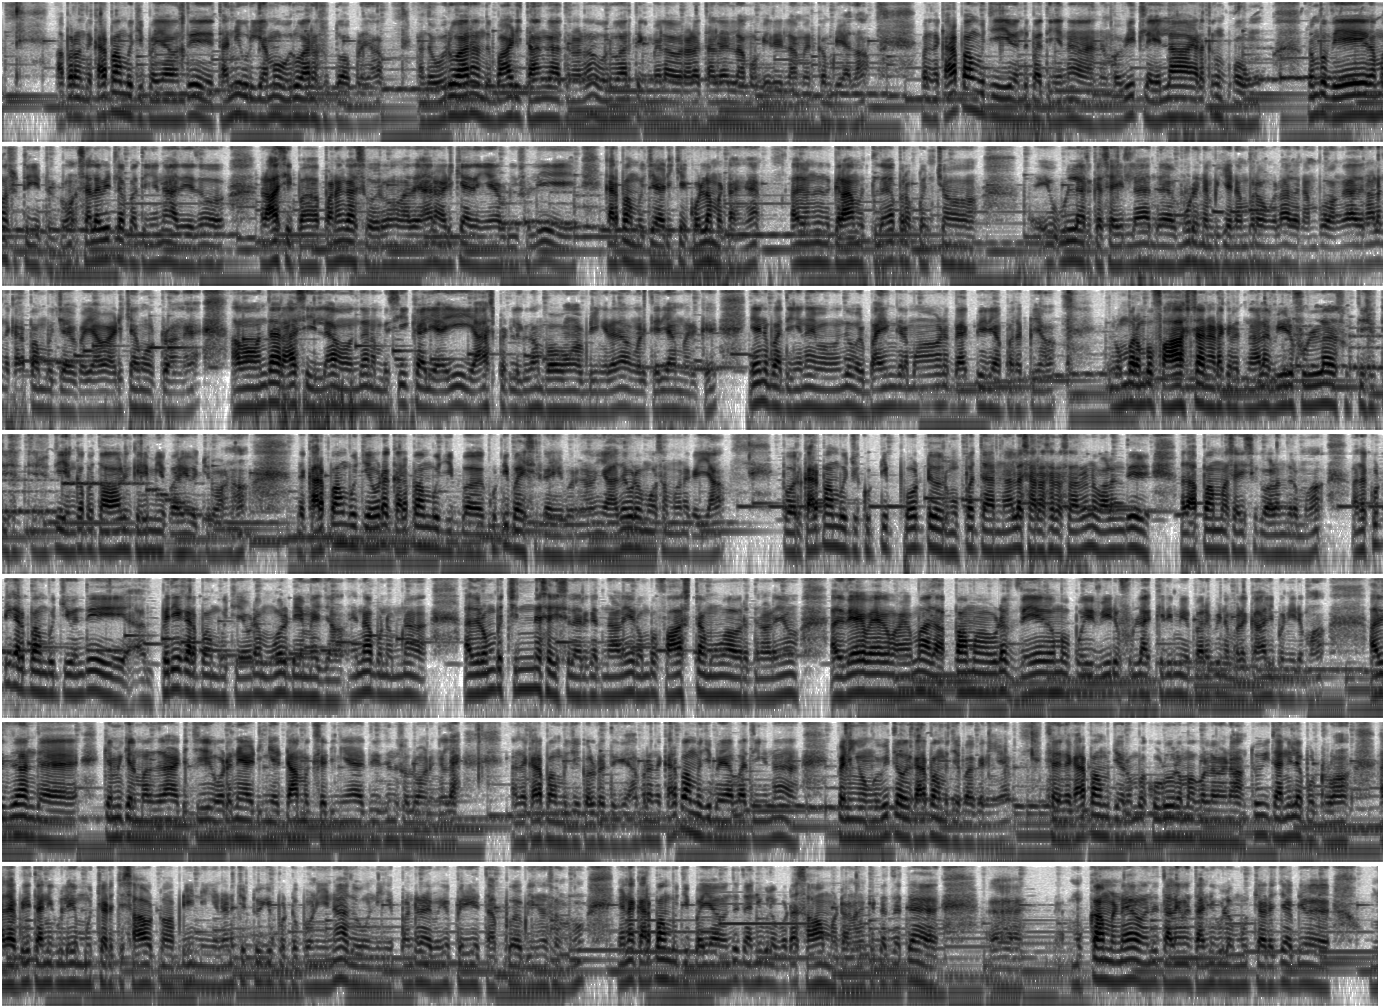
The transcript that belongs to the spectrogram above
அப்புறம் அந்த கரப்பாம்பூச்சி பையன் வந்து தண்ணி குடிக்காமல் ஒரு வாரம் சுற்றுவாப்பிலையா அந்த ஒரு வாரம் அந்த பாடி தாங்காதனால தான் ஒரு வாரத்துக்கு மேலே அவரால் தலை இல்லாமல் உயிர் இல்லாமல் இருக்க முடியாதான். அப்புறம் அந்த கரப்பாம்பூச்சி வந்து பார்த்திங்கன்னா நம்ம வீட்டில் எல்லா இடத்துக்கும் போகும். ரொம்ப வேகமாக சுற்றிக்கிட்டு இருக்கும். சில வீட்டில் பார்த்திங்கன்னா அது ஏதோ ராசிப்பா பணங்காசு வரும். அதை யாரும் அடிக்காதீங்க அப்படின்னு சொல்லி கரப்பாம்பூச்சி அடிக்க கொல்ல மாட்டாங்க. அது வந்து இந்த கிராமத்தில் அப்புறம் கொஞ்சம் உள்ளே இருக்க சைடில் அந்த மூட நம்பிக்கை நம்புகிறவங்களாம் அதை நம்புவாங்க. அதனால் அந்த கரப்பாம்பூச்சி பையாவை அடிக்காமல் விட்ருவாங்க அவன் வந்தால் ராசி இல்லை அவன் வந்தால் நம்ம சீக்காளி ஆகி ஹாஸ்பிட்டலுக்கு தான் போவோம் அப்படிங்கிறது அவங்களுக்கு தெரியாமல் இருக்குது ஏன்னு பார்த்தீங்கன்னா இவன் வந்து ஒரு பயங்கரமான பாக்டீரியா பரப்பியான் ரொம்ப ரொம்ப ஃபாஸ்ட்டாக நடக்கிறதுனால வீடு ஃபுல்லாக சுற்றி சுற்றி சுற்றி சுற்றி எங்கே பார்த்தாலும் கிருமியை பரவி வச்சுருவானா இந்த விட கரப்பாம்பூச்சி ப குட்டி பாய்ஸ் இருக்காங்க பாருங்க. அவங்க அதை விட மோசமான கையான் இப்போ ஒரு கரப்பாம்பூச்சி குட்டி போட்டு ஒரு முப்பத்தாறு நாளில் சர சர சரன்னு வளர்ந்து அது அப்பா அம்மா சைஸுக்கு வளர்ந்துருமா. அந்த குட்டி கரப்பாம்பூச்சி வந்து பெரிய கரப்பாம்பூச்சியை விட மோர் டேமேஜ் ஆகும் என்ன பண்ணோம்னா அது ரொம்ப சின்ன சைஸில் இருக்கிறதுனாலையும் ரொம்ப ஃபாஸ்ட்டாக மூவ் ஆகிறதுனாலையும் அது வேக வேக வேகமாக அது அப்பா அம்மாவோட வேகமாக போய் வீடு ஃபுல்லாக கிருமியை பரப்பி நம்மளை காலி பண்ணிவிடுமா அதுக்கு தான் அந்த கெமிக்கல் மருந்தெல்லாம் அடித்து உடனே அடிங்க டாமக்ஸ் அடிங்க அது இதுன்னு சொல்லுவானுங்கள்ல. அந்த கரப்பாம்பூச்சியை கொள்றதுக்கு அப்புறம் அந்த கரப்பாம்பூச்சி பையா பார்த்தீங்கன்னா இப்போ நீங்கள் உங்கள் வீட்டில் ஒரு கரப்பாம்பூச்சியை பார்க்குறீங்க சரி இந்த கரப்பாம்பூச்சியை ரொம்ப கொடூரமாக கொள்ள வேணாம். தூக்கி தண்ணியில் போட்டுருவோம். அதை அப்படியே தண்ணிக்குள்ளேயே மூச்சடைச்சி சாப்பிட்டோம் அப்படின்னு நீங்கள் நினச்சி தூக்கி போட்டு போனீங்கன்னா அது நீங்கள் பண்ணுற மிகப்பெரிய தப்பு அப்படின்னு தான் சொல்லணும். ஏன்னா கரப்பாம்பூச்சி பையா வந்து தண்ணிக்குள்ளே போட்டால் சாக மாட்டானா? கிட்டத்தட்ட முக்கால் மணி நேரம் வந்து தலைவன் தண்ணிக்குள்ளே மூச்சு அடைச்சி அப்படியே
